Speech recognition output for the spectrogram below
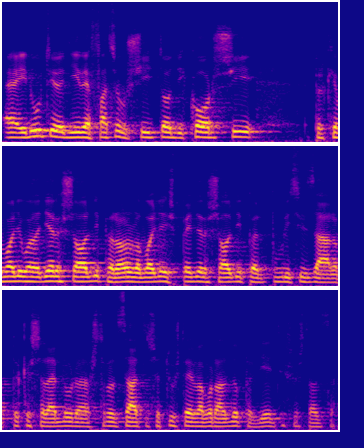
È inutile dire faccio un sito di corsi perché voglio guadagnare soldi, però non voglio spendere soldi per pubblicizzarlo, perché sarebbe una stronzata se tu stai lavorando per niente in sostanza.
